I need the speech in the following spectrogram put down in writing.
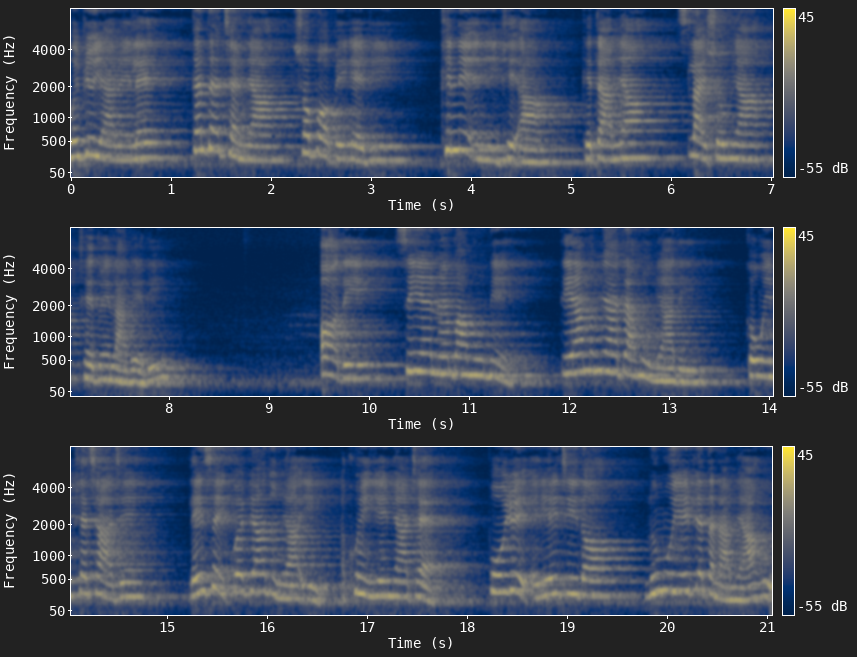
ဝိပုရာတွင်လည်းကန့်သက်ချက်များရှော့ပေါ့ပေးခဲ့ပြီးခင်းနစ်အညီဖြစ်အောင်ဂီတာများစလိုက်ရှိုးများထည့်သွင်းလာခဲ့သည်အော့သည်စီးရဲနွမ်းပါမှုနှင့် တရားမမျှတမှုများသည်ကိုဝင်ဖြတ်ချခြင်းလိမ့်စိတ်ကွဲပြားသူများ၏အခွင့်အရေးများထက်ပို၍အရေးကြီးသောလူမှုရေးပြဿနာများဟု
